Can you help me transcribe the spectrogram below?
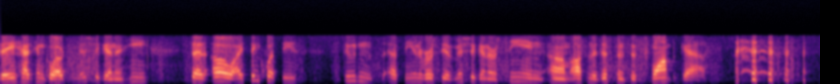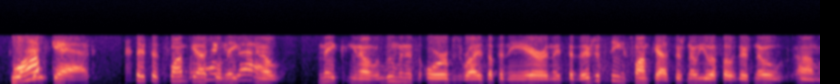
they had him go out to Michigan, and he said, "Oh, I think what these students at the University of Michigan are seeing um, off in the distance is swamp gas." Swamp gas. they said swamp What gas will make you know make you know luminous orbs rise up in the air, and they said they're just seeing swamp gas. There's no UFO. There's no um,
